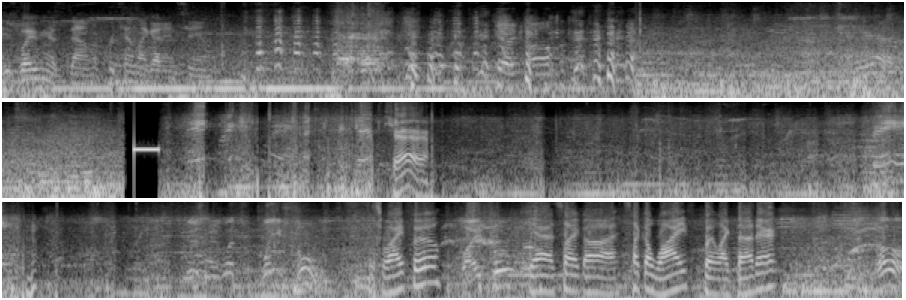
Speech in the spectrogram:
He's waving us down. Let's pretend like I didn't see him. Oh. sure. Waifu. Waifu? Yeah, it's like uh, it's like a wife, but like better. Oh,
